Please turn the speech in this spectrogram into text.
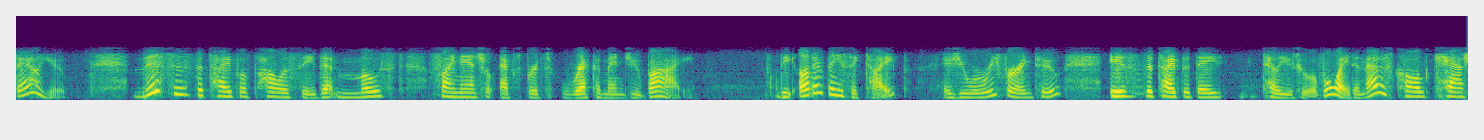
value. This is the type of policy that most financial experts recommend you buy. The other basic type, as you were referring to, is the type that they tell you to avoid, and that is called cash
